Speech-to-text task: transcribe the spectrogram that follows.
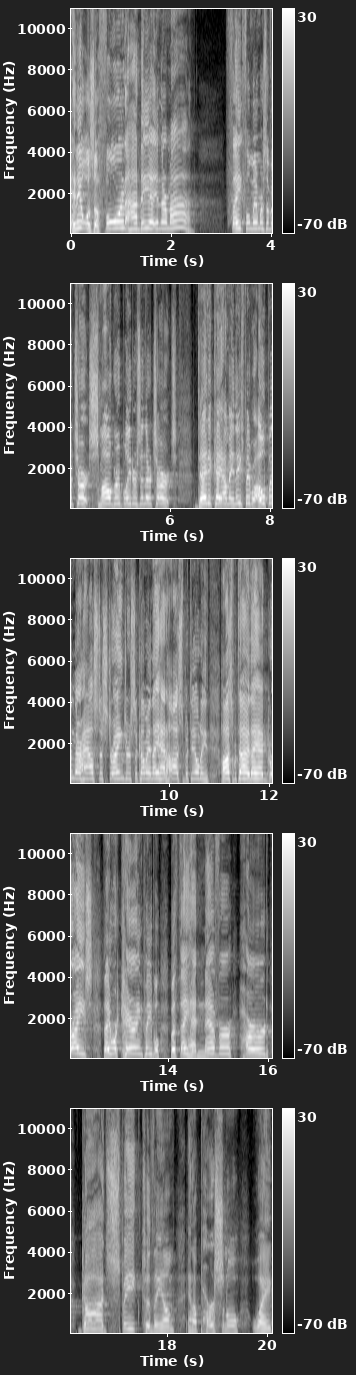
And it was a foreign idea in their mind. Faithful members of a church, small group leaders in their church, dedicate. I mean, these people opened their house to strangers to come in. They had hospitality, hospitality. They had grace. They were caring people, but they had never heard God speak to them in a personal way.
